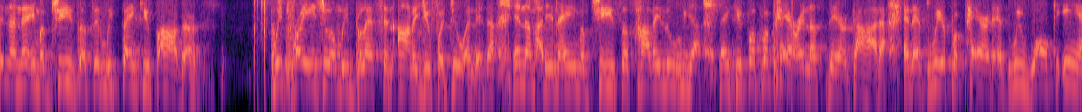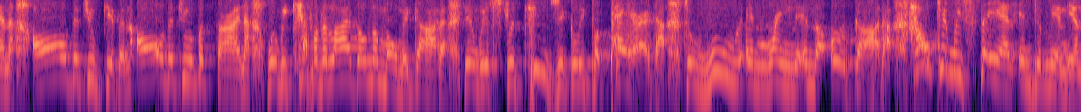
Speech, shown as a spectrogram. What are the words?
in the name of Jesus. And we thank you, Father. We praise you and we bless and honor you for doing it uh, in the mighty name of Jesus. Hallelujah. Thank you for preparing us there, God. And as we're prepared, as we walk in, all that you've given, all that you have assigned, when we capitalize on the moment, God, then we're strategically prepared to rule and reign in the earth, God. How can we stand in dominion?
